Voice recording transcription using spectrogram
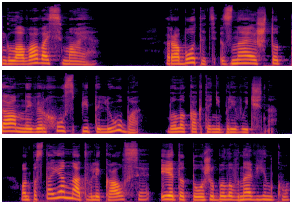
Глава восьмая. Работать, зная, что там наверху спит Люба, было как-то непривычно. Он постоянно отвлекался, и это тоже было в новинку.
